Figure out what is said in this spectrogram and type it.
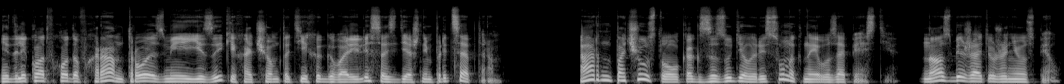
Недалеко от входа в храм трое змеи-языких о чем-то тихо говорили со здешним прецептором. Арн почувствовал, как зазудел рисунок на его запястье, но сбежать уже не успел.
